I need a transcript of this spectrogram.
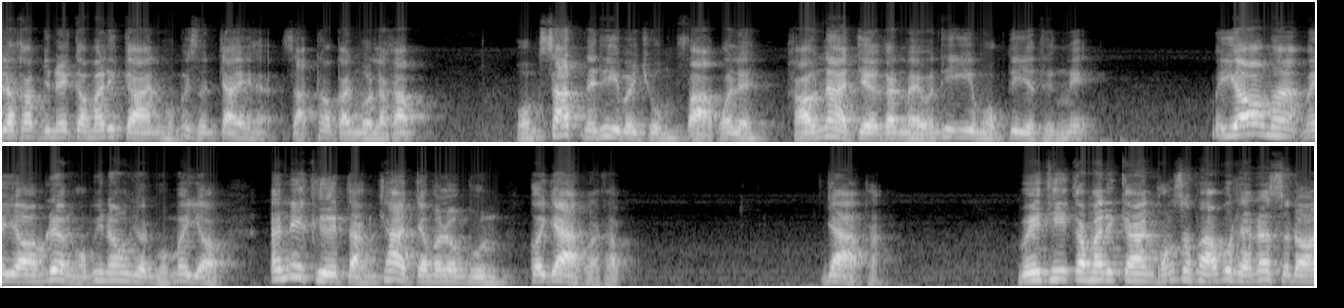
แล้วครับอยู่ในกรรมธิการ ผมไม่สนใจสักเท่ากันหมดแล้วครับ ผมซัดในที่ประชุมฝากไว้เลยคราวหน้าเจอกันใหม่วันที่ยี่หกที่จะถึงนี้ ไม่ยอมฮะไม่ยอมเรื่องของพี่น้องชาชนผมไม่ยอม อันนี้คือต่างชาติจะมาลงทุนก็ยากแล้วครับ ยากครับ เวทีกรรมธิการของสภาผู้แทนราษฎร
